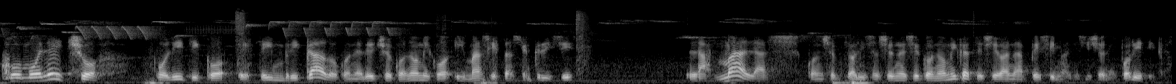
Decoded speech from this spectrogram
como el hecho político esté imbricado con el hecho económico y más si estás en crisis, las malas conceptualizaciones económicas te llevan a pésimas decisiones políticas.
